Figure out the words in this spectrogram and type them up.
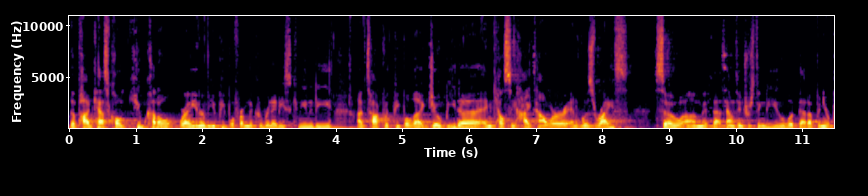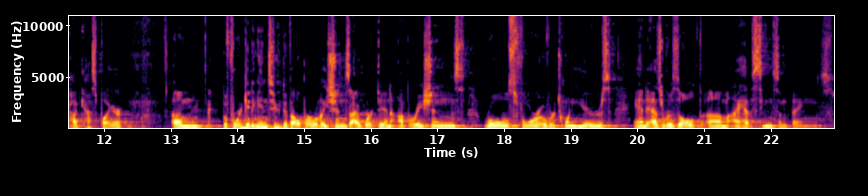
the podcast called KubeCuddle, where I interview people from the Kubernetes community. I've talked with people like Joe Beda and Kelsey Hightower and Liz Rice. So um, if that sounds interesting to you, look that up in your podcast player. Um, before getting into developer relations, I worked in operations roles for over 20 years, and as a result, um, I have seen some things.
